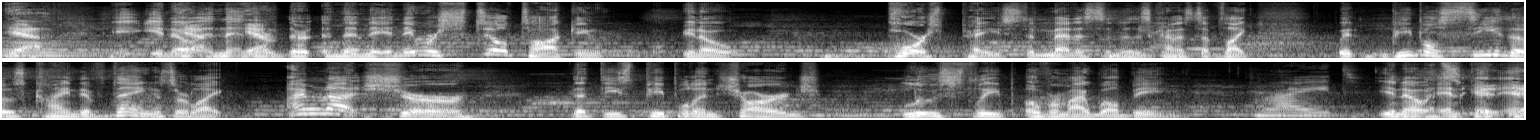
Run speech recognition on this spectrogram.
Yeah. Oh. you know, Yeah, and then yeah. they're, they're, and then they, and they were still talking, you know, horse paste and medicine and this kind of stuff. Like, when people see those kind of things, they're like, I'm not sure that these people in charge lose sleep over my well-being. Right. You know, That's and, good, and, and,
